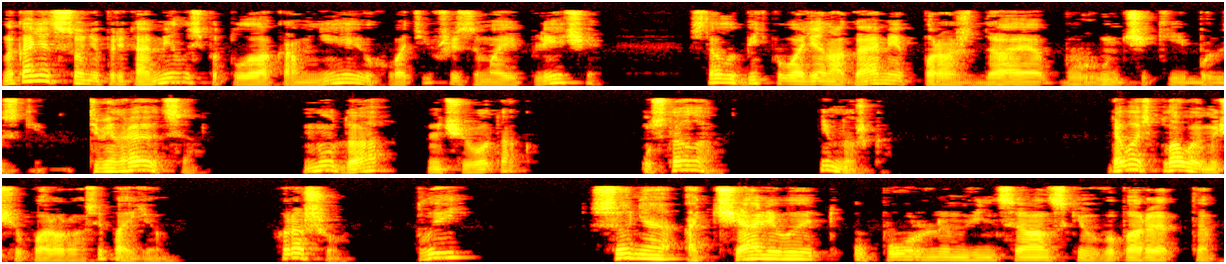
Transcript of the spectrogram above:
Наконец Соня притомилась, подплыла ко мне и, ухватившись за мои плечи, стала бить по воде ногами, порождая бурунчики и брызги. «Тебе нравится?» «Ну да, ничего так». «Устала?» «Немножко». «Давай сплаваем еще пару раз и пойдем». «Хорошо. Плыви». Соня отчаливает упорным венецианским вапоретто.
